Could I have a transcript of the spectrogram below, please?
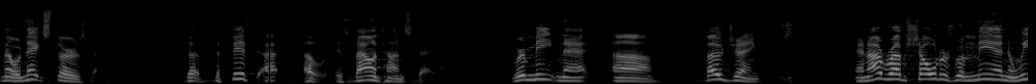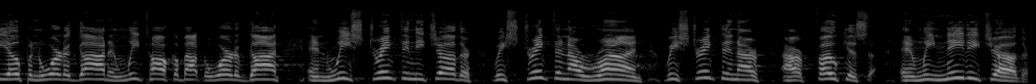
No, next Thursday the, the fifth, uh, oh, it's Valentine's Day. We're meeting at uh, Bojangles. And I rub shoulders with men, and we open the Word of God, and we talk about the Word of God, and we strengthen each other. We strengthen our run. We strengthen our, our focus, and we need each other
